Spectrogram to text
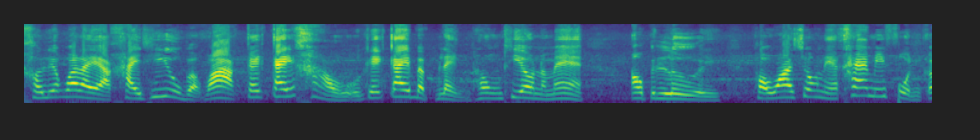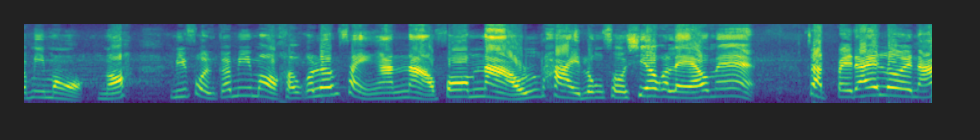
เขาเรียกว่าอะไรอะใครที่อยู่แบบว่าใกล้ๆเขาใกล้ๆแบบแหล่งท่องเที่ยวนะแม่เอาไปเลย เพราะว่าช่วงนี้แค่มีฝนก็มีหมอกเนาะมีฝนก็มีหมอกเขาก็เริ่มใส่งานหนาวฟอร์มหนาวถ่ายลงโซเชียลกันแล้วแม่ จัดไปได้เลยนะ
